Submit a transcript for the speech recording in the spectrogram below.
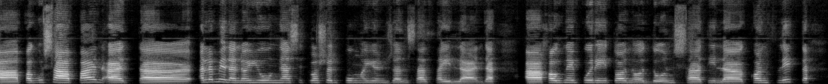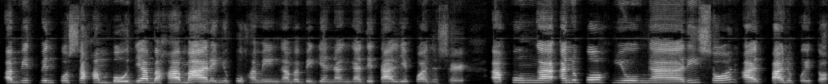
ah, pag-usapan at ah, alamin, ano, yung ah, sitwasyon po ngayon dyan sa Thailand. Uh, kaugnay po rito, no, doon sa tila conflict ah, between po sa Cambodia. Baka maaari nyo po kaming ah, mabigyan ng ah, detalye po, ano, sir. Ah, kung ah, ano po yung ah, reason at paano po ito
